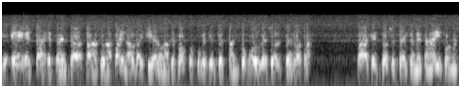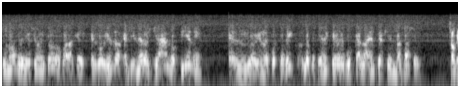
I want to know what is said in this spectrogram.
eh, esta, esta gente van a hacer una página, o la hicieron hace poco, porque siempre están como los besos del perro atrás, para que entonces ustedes se metan ahí, pongan su nombre, dirección y todo, para que el gobierno, el dinero ya lo tiene el gobierno de Puerto Rico, lo que tiene que buscar la gente a quien mandarse. Ok,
